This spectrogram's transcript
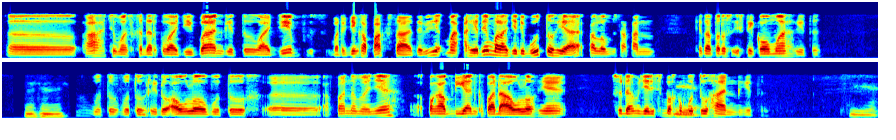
eh ah cuma sekedar kewajiban gitu, wajib, sebenarnya nggak paksa. Tapi ma- akhirnya malah jadi butuh ya kalau misalkan kita terus istiqomah gitu. Mhm. butuh butuh ridho Allah butuh eh, apa namanya pengabdian kepada Allahnya sudah menjadi sebuah Iya. kebutuhan gitu Iya.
